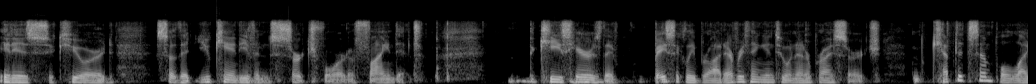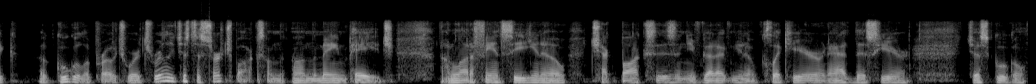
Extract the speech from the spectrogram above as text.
it is secured so that you can't even search for it or find it. The keys here is they've basically brought everything into an enterprise search kept it simple like a Google approach where it's really just a search box on on the main page. Not a lot of fancy, you know, check boxes and you've got to, you know, click here and add this here. Just Google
